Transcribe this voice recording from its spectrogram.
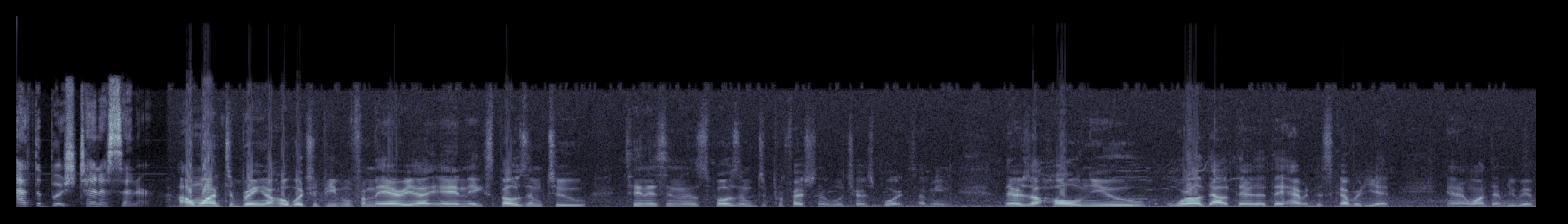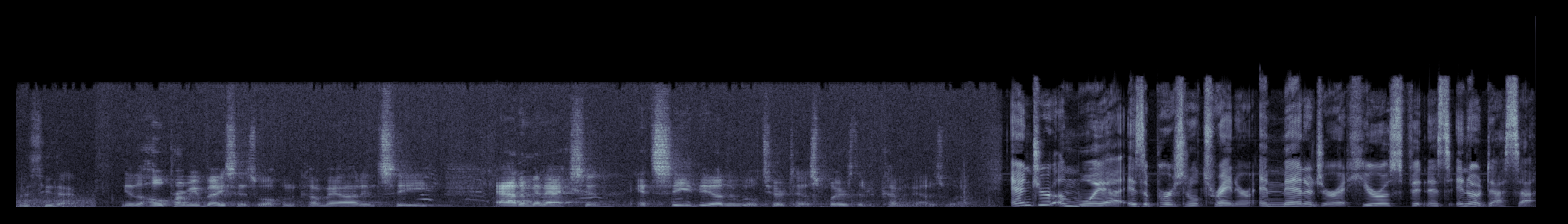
at the Bush Tennis Center. I want to bring a whole bunch of people from the area and expose them to tennis and expose them to professional wheelchair sports. I mean, there's a whole new world out there that they haven't discovered yet, and I want them to be able to see that. You know, the whole Permian Basin is welcome to come out and see Adam in action and see the other wheelchair tennis players that are coming out as well. Andrew Amoya is a personal trainer and manager at Heroes Fitness in Odessa.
